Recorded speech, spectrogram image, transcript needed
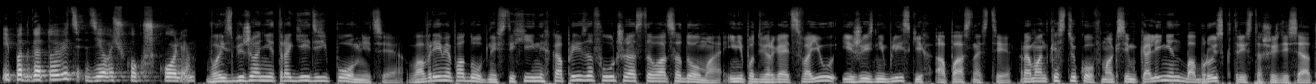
и подготовить девочку к школе. Во избежание трагедий помните, во время подобных стихийных капризов лучше оставаться дома и не подвергать свою и жизни близких опасности. Роман Костюков, Максим Калинин, Бобруйск, 360.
